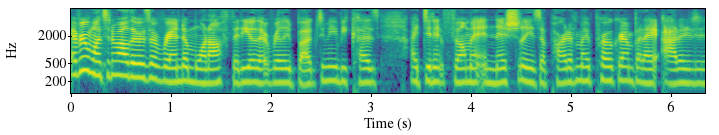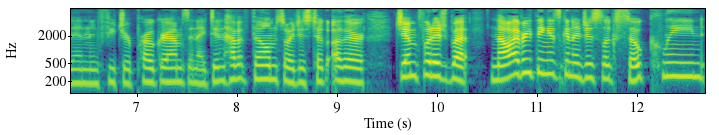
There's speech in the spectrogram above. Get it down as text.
every once in a while there was a random one-off video that really bugged me because I didn't film it initially as a part of my program, but I added it in in future programs and I didn't have it filmed, so I just took other gym footage, but now everything is to just look so cleaned,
